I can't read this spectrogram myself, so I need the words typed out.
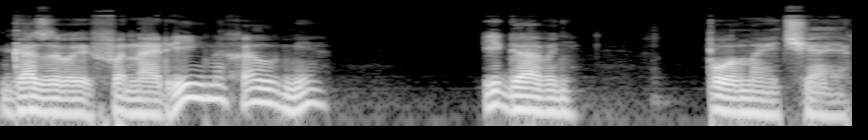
Газовые фонари на холме и гавань, полная чая».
